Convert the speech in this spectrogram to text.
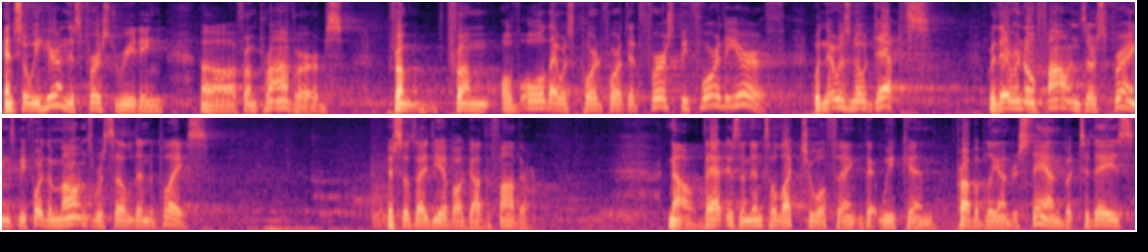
And so we hear in this first reading uh, from Proverbs, from, from of old I was poured forth at first before the earth, when there was no depths where there were no fountains or springs before the mountains were settled into place. It's this idea about God the Father. Now, that is an intellectual thing that we can probably understand, but today's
